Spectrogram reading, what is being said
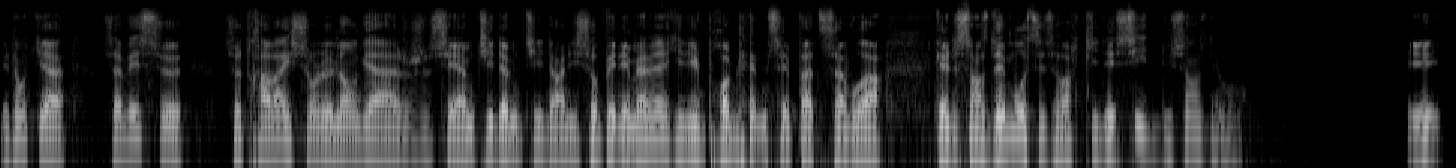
Et donc il y a, vous savez, ce, travail sur le langage, c'est un petit Dumpty dans Alice au Pays des qui dit le problème, c'est pas de savoir quel sens des mots, c'est de savoir qui décide du sens des mots. Et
